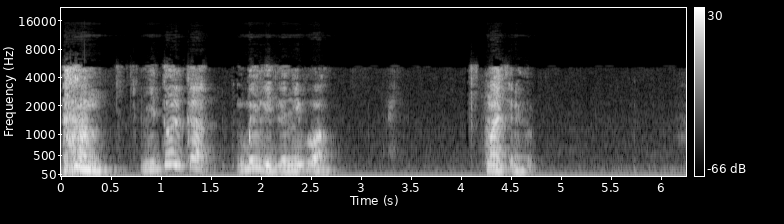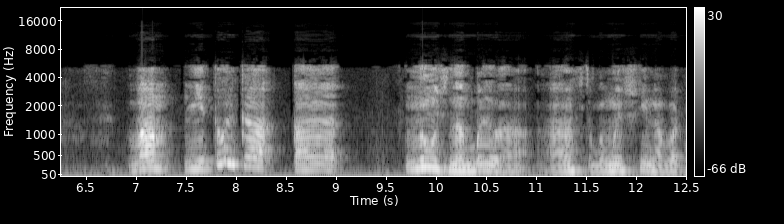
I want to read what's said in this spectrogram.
не только были для него матерью, вам не только э, нужно было, э, чтобы мужчина вот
